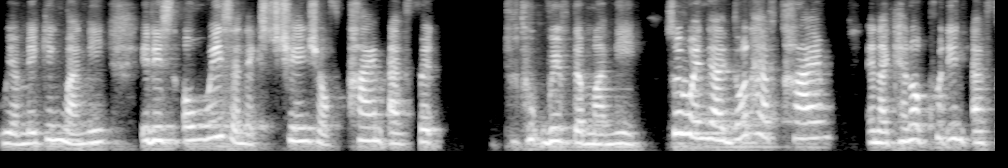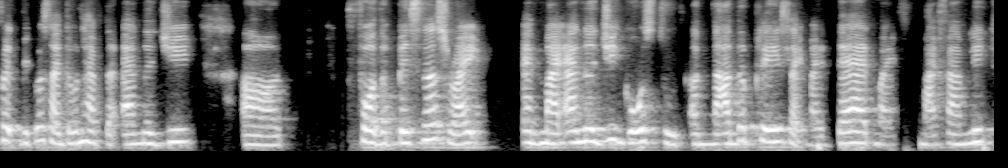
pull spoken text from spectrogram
we are making money, it is always an exchange of time effort to, to, with the money. So when I don't have time and I cannot put in effort because I don't have the energy uh, for the business, right? And my energy goes to another place like my dad my my family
